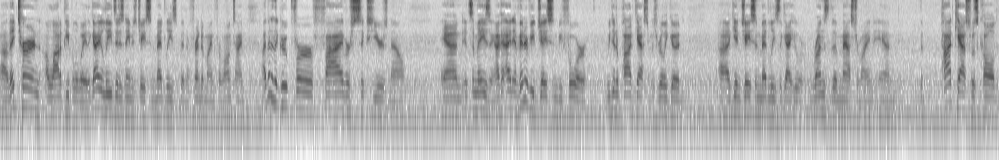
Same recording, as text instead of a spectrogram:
Uh, they turn a lot of people away. The guy who leads it, his name is Jason Medley. He's been a friend of mine for a long time. I've been in the group for five or six years now and it's amazing. I've, I've interviewed Jason before. We did a podcast; it was really good. Uh, again, Jason Medley's the guy who runs the mastermind, and the podcast was called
